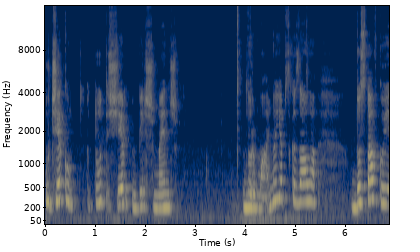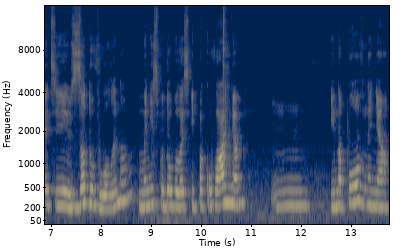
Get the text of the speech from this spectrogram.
у чеку тут ще більш-менш нормально, я б сказала. Доставкою я цією задоволена. Мені сподобалось і пакування, і наповнення.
